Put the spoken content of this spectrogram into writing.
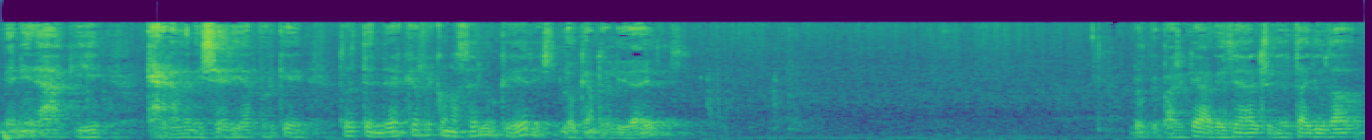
Venir aquí cargada de miserias porque entonces tendrías que reconocer lo que eres, lo que en realidad eres. Lo que pasa es que a veces el Señor te ha ayudado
